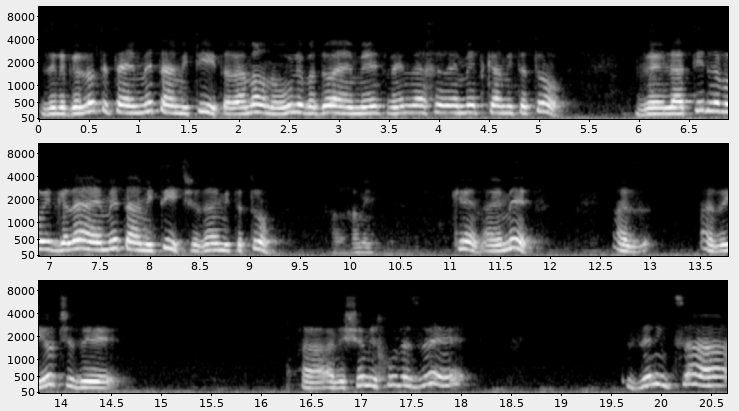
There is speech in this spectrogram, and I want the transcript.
זה לגלות את האמת האמיתית. הרי אמרנו, הוא לבדו האמת ואין לאחר אמת כאמיתתו. ולעתיד לבוא יתגלה האמת האמיתית, שזה אמיתתו. הרחמים. כן, האמת. אז, אז היות שזה, הלשם ייחוד הזה, זה נמצא,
